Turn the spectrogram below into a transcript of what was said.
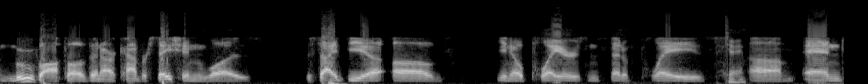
move off of in our conversation was this idea of you know players instead of plays, Okay. um, and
